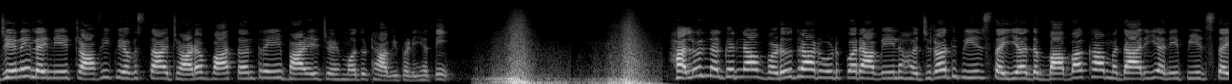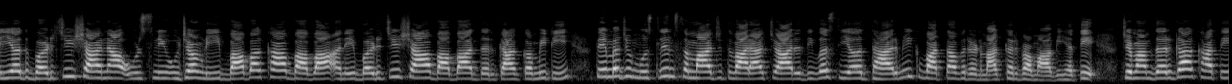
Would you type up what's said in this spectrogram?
જેને લઈને ટ્રાફિક વ્યવસ્થા જાળવવા તંત્રએ ભારે જહેમત ઉઠાવી પડી હતી. હાલોલ નગરના વડોદરા રોડ પર આવેલ હજરત પીર સૈયદ બાબાખા મદારી અને પીર સૈયદ બળજી શાહના ઉર્સની ઉજવણી બાબાખા બાબા અને બળજી શાહ બાબા દરગાહ કમિટી તેમજ મુસ્લિમ સમાજ દ્વારા ચાર દિવસીય ધાર્મિક વાતાવરણમાં કરવામાં આવી હતી. જેમાં દરગાહ ખાતે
